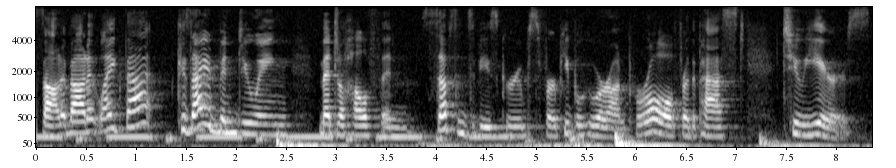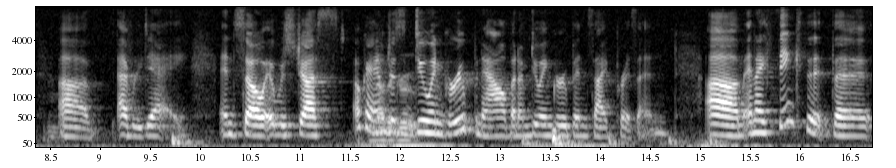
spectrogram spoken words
thought about it like that because I had been doing mental health and substance abuse groups for people who are on parole for the past two years uh, every day. And so it was just, okay, I'm just group. doing group now, but I'm doing group inside prison. Um, and I think that the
